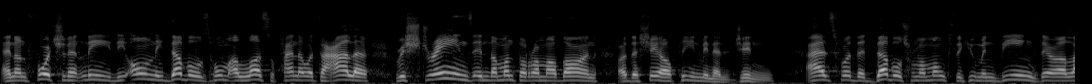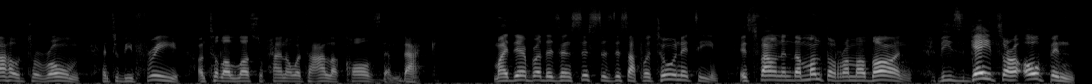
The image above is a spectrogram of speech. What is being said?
And unfortunately, the only devils whom Allah subhanahu wa ta'ala restrains in the month of Ramadan are the shayateen min al jinn. As for the devils from amongst the human beings, they're allowed to roam and to be free until Allah subhanahu wa ta'ala calls them back. My dear brothers and sisters, this opportunity is found in the month of Ramadan. These gates are open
